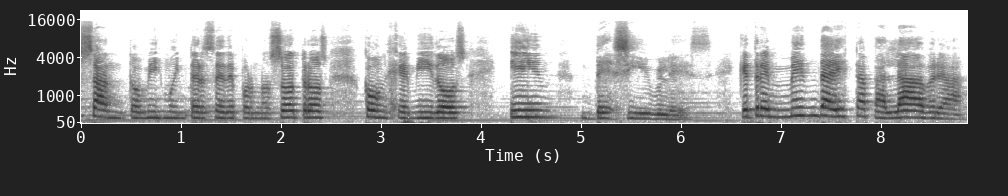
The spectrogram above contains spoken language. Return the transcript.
Santo mismo intercede por nosotros con gemidos indecibles. Qué tremenda esta palabra.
